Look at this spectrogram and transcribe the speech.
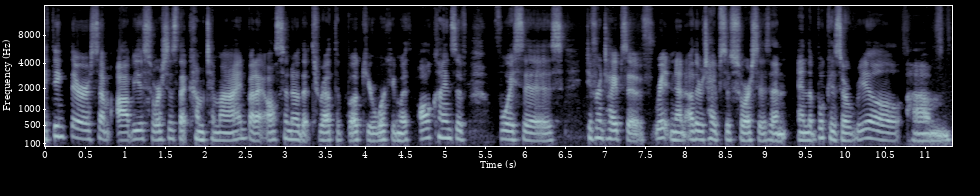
I think there are some obvious sources that come to mind, but I also know that throughout the book, you're working with all kinds of voices, different types of written and other types of sources, and and the book is a real um,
